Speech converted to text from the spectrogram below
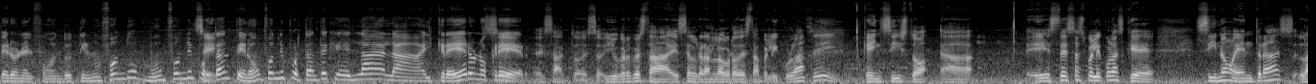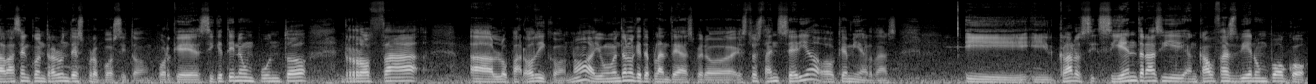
pero en el fondo tiene un fondo, un fondo importante, sí. ¿no? Un fondo importante que es la, la, el creer o no sí, creer. Exacto, Eso, yo creo que esta es el gran logro de esta película. Sí. Que insisto, uh, es de esas películas que si no entras la vas a encontrar un despropósito, porque sí que tiene un punto roza uh, lo paródico, ¿no? Hay un momento en el que te planteas, pero ¿esto está en serio o qué mierdas? Y, y claro, si, si, entras y encauzas bien un poco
